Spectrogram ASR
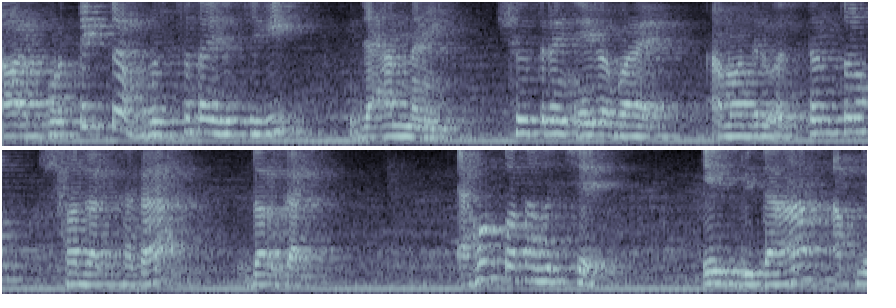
আর প্রত্যেকটা ভ্রষ্টতাই হচ্ছে কি? জাহান্নামী। সুতরাং এই ব্যাপারে আমাদের অত্যন্ত সজাগ থাকা দরকার। এখন কথা হচ্ছে, এই বিদাত আপনি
